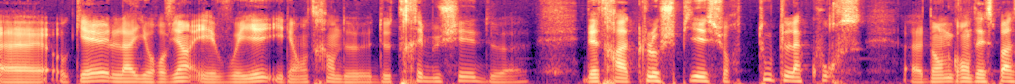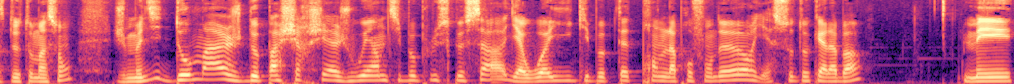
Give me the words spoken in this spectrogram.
Euh, ok, là il revient et vous voyez, il est en train de, trébucher, d'être à cloche-pied sur toute la course dans le grand espace de Thomasson. Je me dis, dommage de ne pas chercher à jouer un petit peu plus que ça. Il y a Wai qui peut peut-être prendre la profondeur, il y a Sotoka là-bas. Mais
